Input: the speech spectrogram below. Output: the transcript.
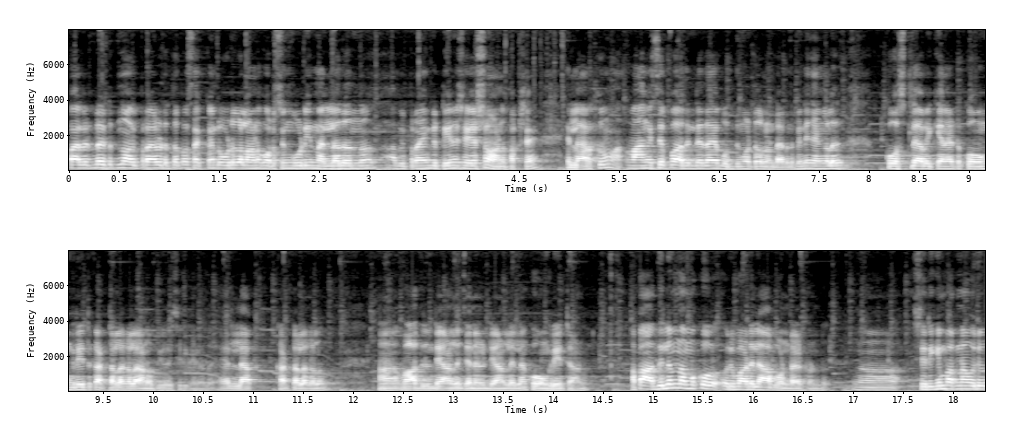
പലരുടെ അടുത്ത് നിന്ന് അഭിപ്രായം എടുത്തപ്പോൾ സെക്കൻഡ് ഓടുകളാണ് കുറച്ചും കൂടി നല്ലതെന്ന് അഭിപ്രായം കിട്ടിയതിന് ശേഷമാണ്. പക്ഷേ എല്ലാവർക്കും വാങ്ങിച്ചപ്പോൾ അതിന്റെതായ ബുദ്ധിമുട്ടുകളുണ്ടായിരുന്നു. പിന്നെ ഞങ്ങൾ കോസ്റ്റ് ലാഭിക്കാനായിട്ട് കോൺക്രീറ്റ് കട്ടളകളാണ് ഉപയോഗിച്ചിരിക്കുന്നത്. എല്ലാ കട്ടളകളും വാതിലിന്റെ ആണെങ്കിലും ജനലിന്റെ ആണെങ്കിലും എല്ലാം കോൺക്രീറ്റ് ആണ്. അപ്പോൾ അതിലും നമുക്ക് ഒരുപാട് ലാഭം ഉണ്ടായിട്ടുണ്ട്. ശരിക്കും പറഞ്ഞാൽ ഒരു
